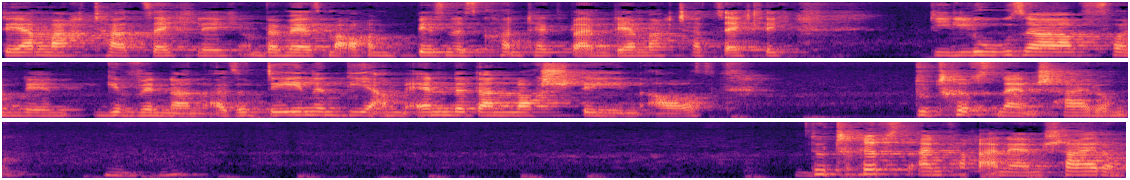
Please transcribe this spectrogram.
der macht tatsächlich, und wenn wir jetzt mal auch im Business-Kontext bleiben, der macht tatsächlich die Loser von den Gewinnern, also denen, die am Ende dann noch stehen, aus. Du triffst eine Entscheidung. Du triffst einfach eine Entscheidung.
